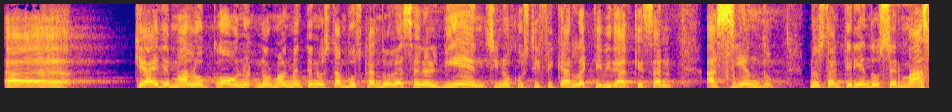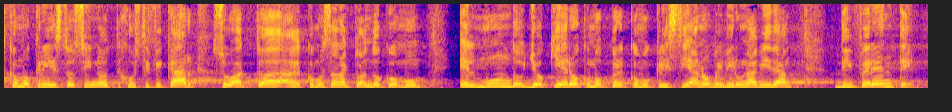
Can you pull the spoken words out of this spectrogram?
uh, ¿qué hay de malo con? Normalmente no están buscando hacer el bien, sino justificar la actividad que están haciendo. No están queriendo ser más como Cristo, sino justificar su acto, uh, cómo están actuando como el mundo. Yo quiero como, como cristiano vivir una vida diferente.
